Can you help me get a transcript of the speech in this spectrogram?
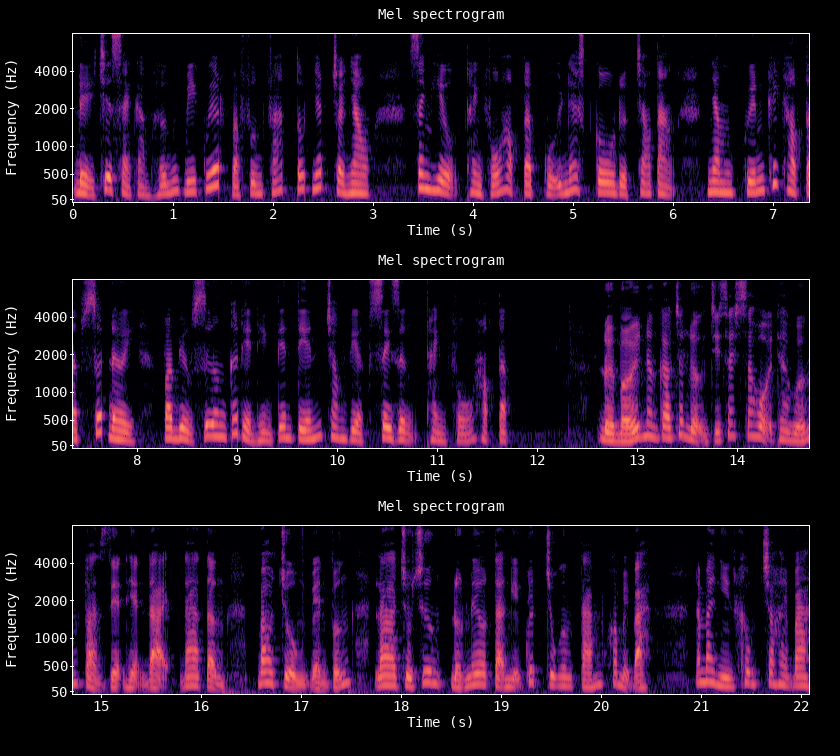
để chia sẻ cảm hứng, bí quyết và phương pháp tốt nhất cho nhau. Danh hiệu thành phố học tập của UNESCO được trao tặng nhằm khuyến khích học tập suốt đời và biểu dương các điển hình tiên tiến trong việc xây dựng thành phố học tập đổi mới nâng cao chất lượng chính sách xã hội theo hướng toàn diện hiện đại, đa tầng, bao trùm bền vững là chủ trương được nêu tại Nghị quyết Trung ương 8 khóa 13. Năm 2023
